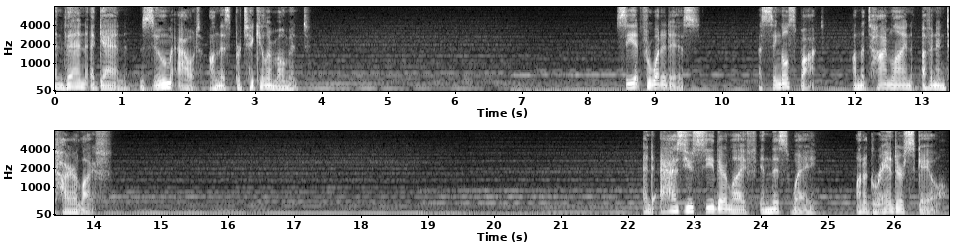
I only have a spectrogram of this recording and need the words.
And then again, zoom out on this particular moment. See it for what it is a single spot on the timeline of an entire life. And as you see their life in this way, on a grander scale,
